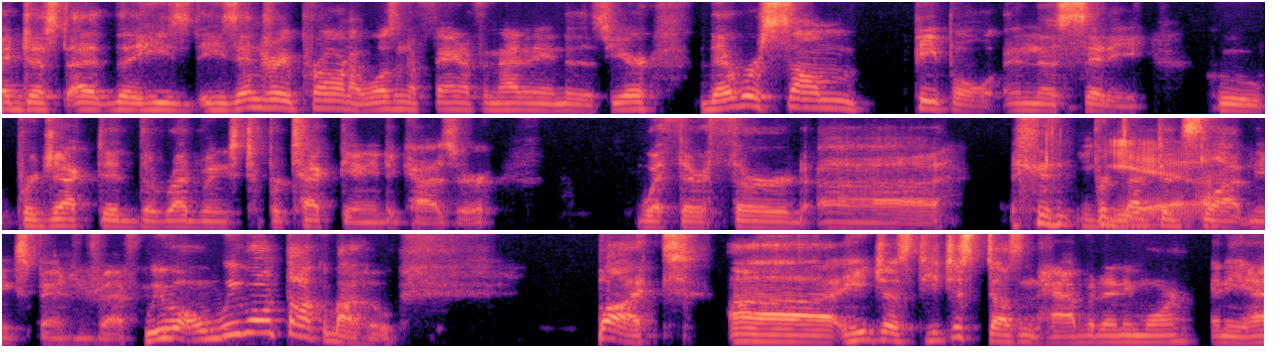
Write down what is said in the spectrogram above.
I just I, the, he's he's injury prone. I wasn't a fan of him heading into this year. There were some people in this city who projected the Red Wings to protect Danny DeKeyser with their third uh, protected Yeah. slot in the expansion draft. We won't we won't talk about who, but uh, he just he just doesn't have it anymore, and he ha-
